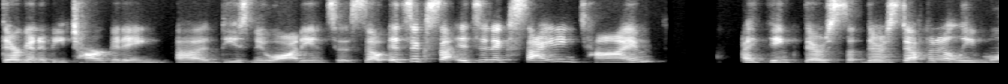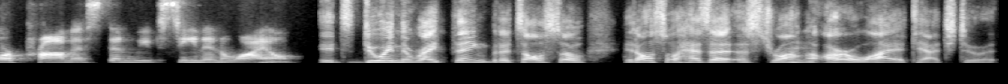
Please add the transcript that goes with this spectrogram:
they're going to be targeting uh, these new audiences. So it's exci- it's an exciting time. I think there's there's definitely more promise than we've seen in a while. It's doing the right thing, but it's also it also has a, a strong ROI attached to it.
